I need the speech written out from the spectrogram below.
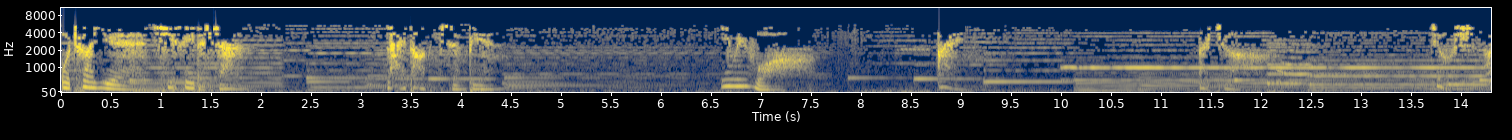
我穿越漆黑的山，来到你身边，因为我爱你，而这就是爱。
